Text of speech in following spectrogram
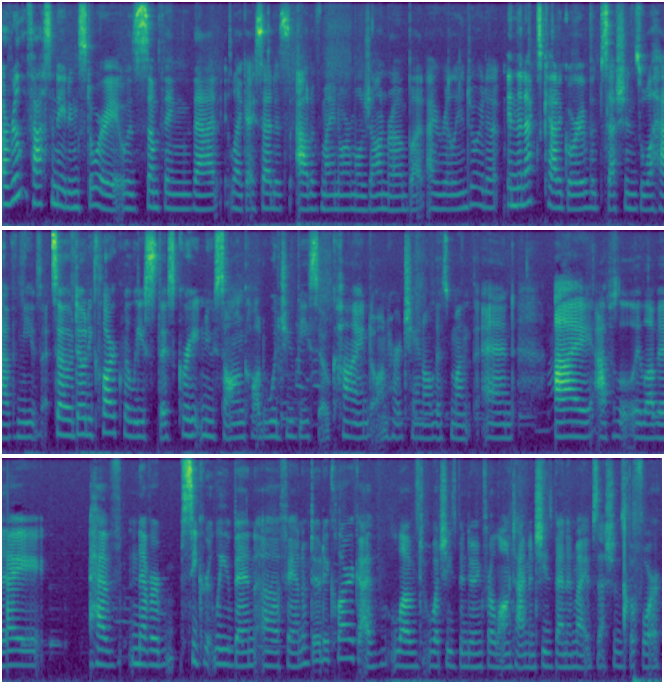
a really fascinating story. It was something that, like I said, is out of my normal genre, but I really enjoyed it. In the next category of obsessions, we'll have music. So Dodie Clark released this great new song called Would You Be So Kind on her channel this month, and I absolutely love it. I have never secretly been a fan of Dodie Clark. I've loved what she's been doing for a long time and she's been in my obsessions before.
